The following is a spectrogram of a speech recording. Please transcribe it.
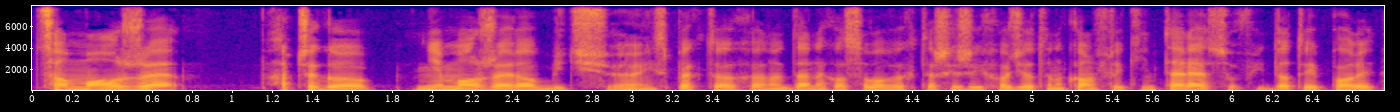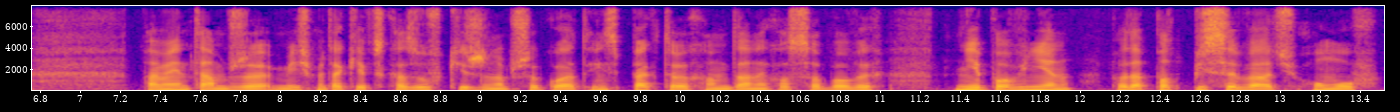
co może, a czego nie może robić e, inspektor ochrony danych osobowych, też jeżeli chodzi o ten konflikt interesów. I do tej pory pamiętam, że mieliśmy takie wskazówki, że na przykład inspektor ochrony danych osobowych nie powinien prawda, podpisywać umów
